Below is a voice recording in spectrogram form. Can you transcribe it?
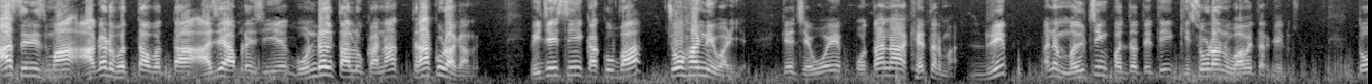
આ સિરીઝમાં આગળ વધતા વધતા આજે આપણે છીએ ગોંડલ તાલુકાના ત્રાકુડા ગામે. વિજયસિંહ કાકુબા ચૌહાણની વાડીએ કે જેઓએ પોતાના ખેતરમાં ડ્રીપ અને મલ્ચિંગ પદ્ધતિથી ઘીસોડાનું વાવેતર કર્યું છે. તો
